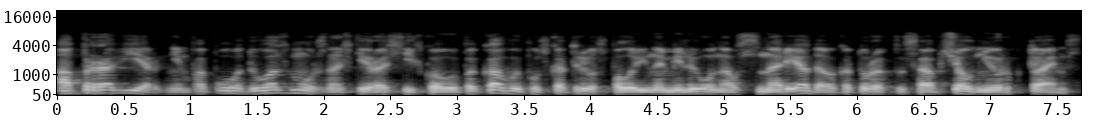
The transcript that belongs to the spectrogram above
опровергнем по поводу возможности российского ВПК выпуска 3,5 миллионов снарядов, о которых сообщал Нью-Йорк Таймс.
